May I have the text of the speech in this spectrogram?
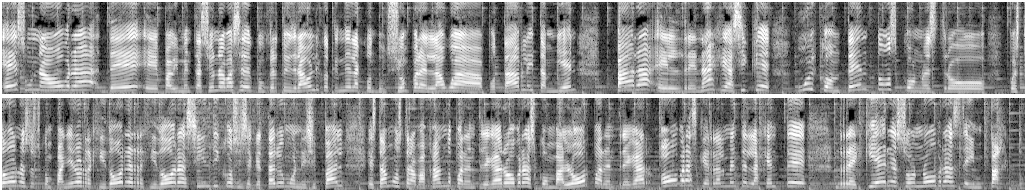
Es una obra de eh, pavimentación a base de concreto hidráulico. Tiene la conducción para el agua potable y también para el drenaje. Así que muy contentos con nuestro, pues todos nuestros compañeros regidores, regidoras, síndicos y secretario municipal. Estamos trabajando para entregar obras con valor para entregar obras que realmente la gente requiere, son obras de impacto.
